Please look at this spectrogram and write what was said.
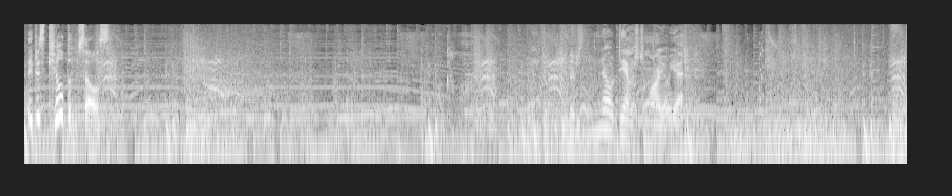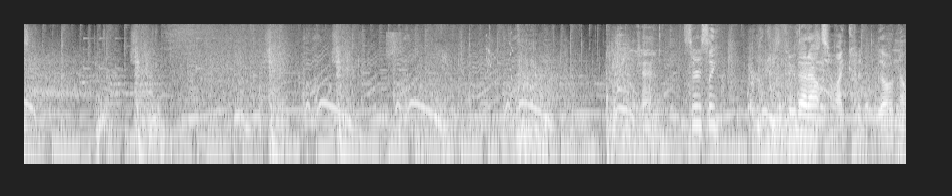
they just killed themselves. Oh, come on. There's no damage to Mario yet. Seriously? Threw that out so I could. Oh no.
